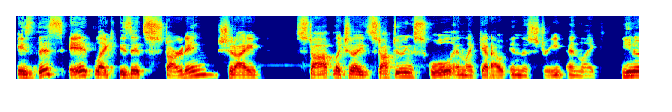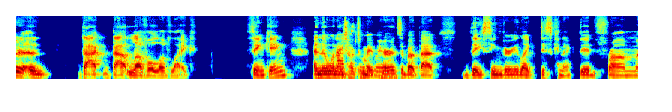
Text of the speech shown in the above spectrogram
is this it? Like, is it starting? Should I stop like should i stop doing school and like get out in the street and like you know uh, that that level of like thinking and then when Absolutely. i talk to my parents about that they seem very like disconnected from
